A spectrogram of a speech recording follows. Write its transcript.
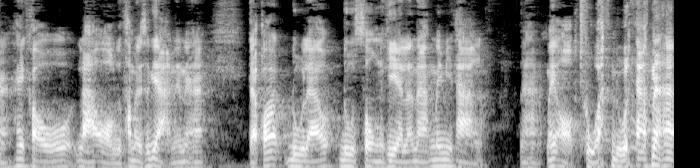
นะให้เขาลาออกหรือทำอะไรสักอย่างเนี่ยนะฮะแต่ก็ดูแล้วดูทรงเฮียแล้วนะไม่มีทางนะฮะไม่ออกชัวร์ดูแล้วนะฮะ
